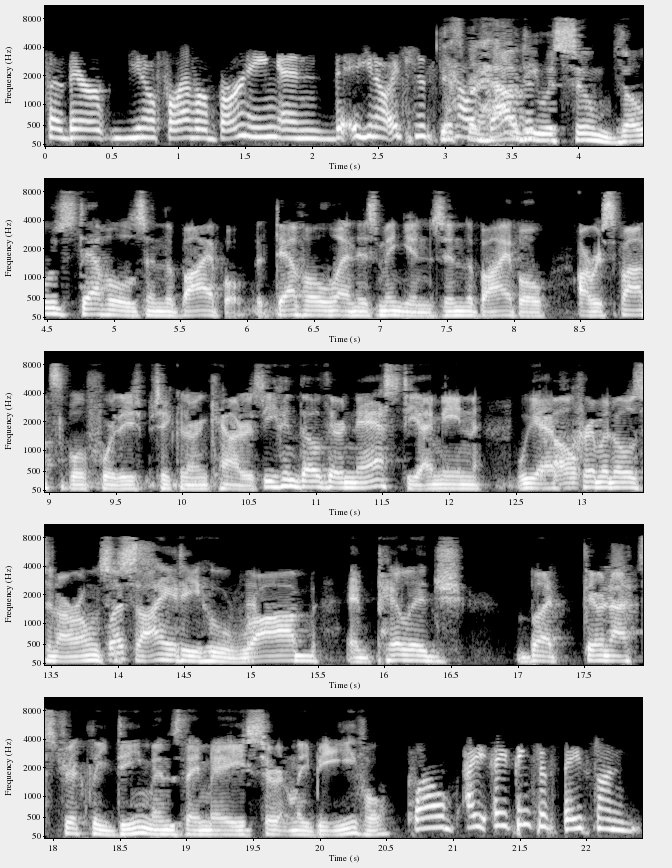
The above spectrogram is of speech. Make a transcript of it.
So they're, you know, forever burning and, you know, it's just yes, how but how do you assume those devils in the Bible, the devil and his minions in the Bible are responsible for these particular encounters, even though they're nasty. I mean, we have well, criminals in our own society who rob and pillage but they're not strictly demons. They may certainly be evil. Well, I, I think just based on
